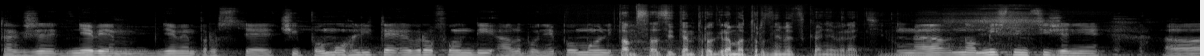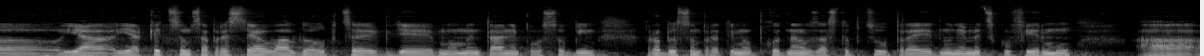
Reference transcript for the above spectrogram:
Takže neviem, neviem proste, či pomohli tie eurofondy, alebo nepomohli. Tam sa asi ten programátor z Nemecka nevráti. No, no, no myslím si, že nie. Uh, ja, ja keď som sa presťahoval do obce, kde momentálne pôsobím, robil som predtým obchodného zastupcu pre jednu nemeckú firmu a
